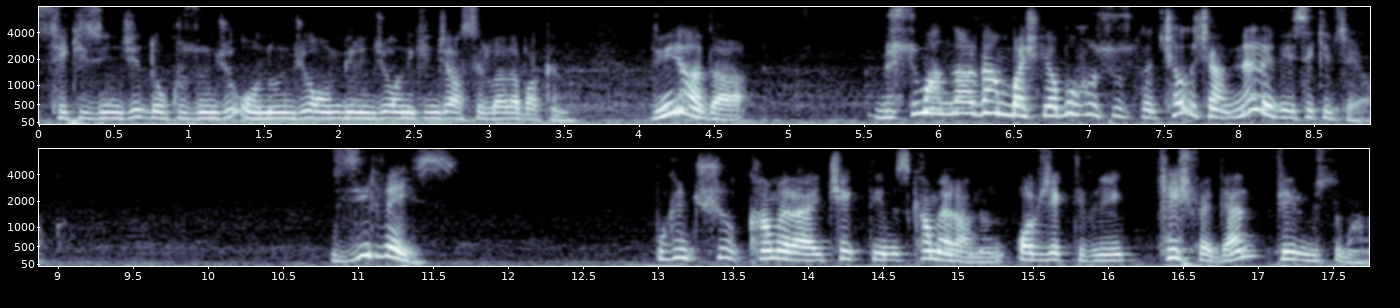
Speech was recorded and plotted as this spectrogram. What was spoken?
8. 9. 10. 11. 12. asırlara bakın. Dünyada Müslümanlardan başka bu hususta çalışan neredeyse kimse yok. Zirveyiz. Bugün şu kamerayı çektiğimiz kameranın objektifini keşfeden bir Müslüman.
